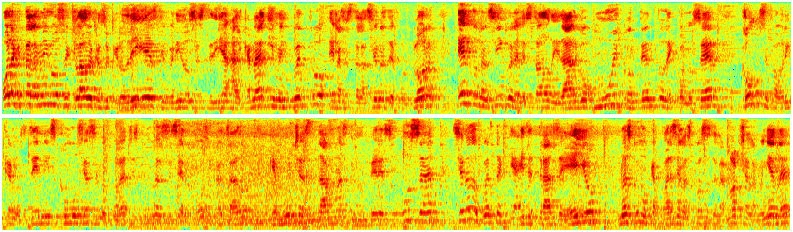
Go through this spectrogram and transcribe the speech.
Hola, ¿qué tal amigos? Soy Claudio Kazuki Rodríguez, bienvenidos este día al canal y me encuentro en las instalaciones de Folklore en Tonancingo, en el estado de Hidalgo, muy contento de conocer cómo se fabrican los tenis, cómo se hacen los borrachos, cómo se hace ese hermoso calzado que muchas damas y mujeres usan. Se han dado cuenta que hay detrás de ello, no es como que aparecen las cosas de la noche a la mañana,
